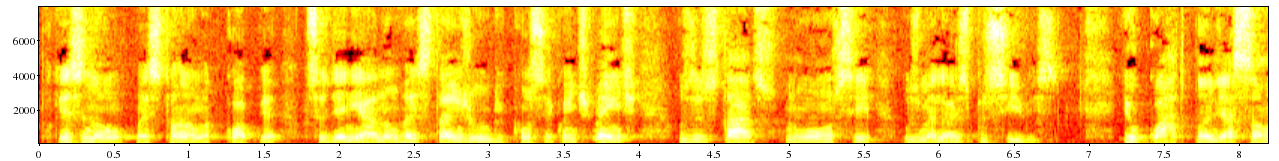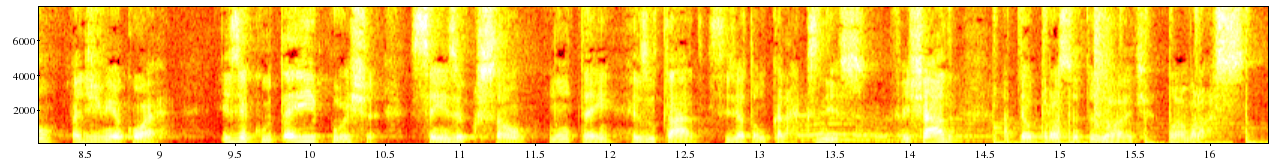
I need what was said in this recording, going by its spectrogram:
porque senão vai se tornar uma cópia, o seu DNA não vai estar em jogo e, consequentemente, os resultados não vão ser os melhores possíveis. E o quarto plano de ação, adivinha qual é? Executa aí, poxa. Sem execução não tem resultado. Vocês já estão craques nisso. Fechado? Até o próximo episódio. Um abraço.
